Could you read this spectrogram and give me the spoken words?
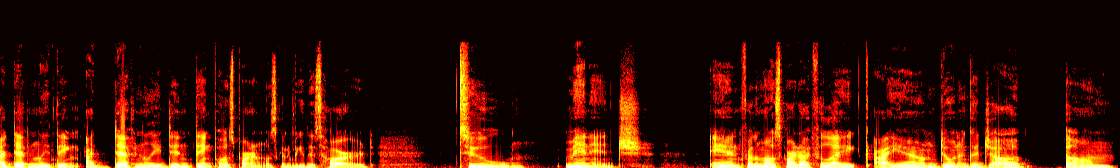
I definitely think I definitely didn't think postpartum was going to be this hard to manage. And for the most part, I feel like I am doing a good job um,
